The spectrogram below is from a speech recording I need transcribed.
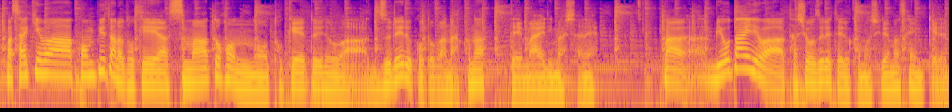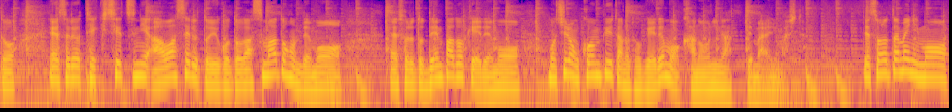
まあ、最近はコンピューターの時計やスマートフォンの時計というのはずれることがなくなってまいりましたね。まあ、秒単位では多少ずれてるかもしれませんけれど、えそれを適切に合わせるということがスマートフォンでも、えそれと電波時計でももちろんコンピューターの時計でも可能になってまいりました。でそのためにも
